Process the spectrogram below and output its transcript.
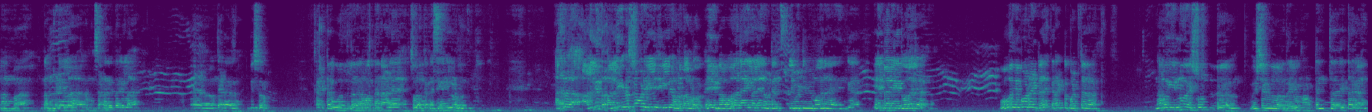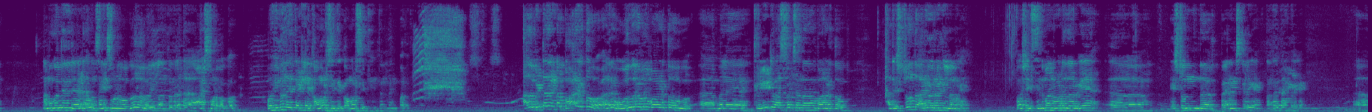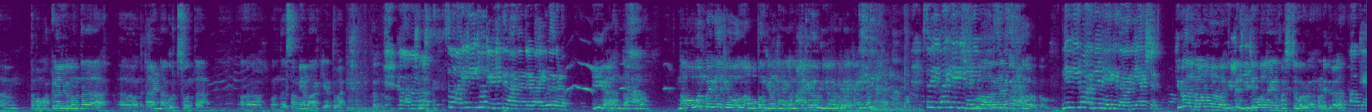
ನಮ್ಮ ನಮ್ಮ ಕಡೆ ಎಲ್ಲ ನಮ್ಗೆ ಸಣ್ಣದಿದ್ದಾಗೆಲ್ಲ ಆ, ಒಂದೆರಡು ಬಿಸೋರು ಕರೆಕ್ಟಾಗಿ ಓದ್ಲಿಲ್ಲ ಅಂದ್ರೆ ಮಗನ ನಾಳೆ ಚಲೋ ಕನ್ನ ಸಿಗಂಗಿಲ್ಲ ನೋಡೋದು ಆದ್ರೆ ಅಲ್ಲಿಂದ ಅಲ್ಲಿಗೆ ಯೋಚನೆ ಮಾಡಿ ಇಲ್ಲಿ ಇಲ್ಲೇ ಹೊಡ್ತಾ ಬಿಡೋರು. ಏಯ್ ನಾವು ಓದಕ್ಕಾಗಿಲ್ಲ ಅಲ್ಲೇ ನಾವು ಟೆಂತ್ ಅಲ್ಲಿ ಬಿಟ್ಟಿವಿ ಮಗನ ಹಿಂಗ ಏನ್ ಬ್ಯಾನ್ ಆಗೈತೆ ಓದಕ್ಕ. ಓದ್ ಇಂಪಾರ್ಟೆಂಟ್ ಕರೆಕ್ಟ್ ಬಟ್ ನಮಗೆ ಇನ್ನೂ ಎಷ್ಟೊಂದು ವಿಷಯಗಳು ಅಂದ್ರೆ ಇವಾಗ ನಾವು ಟೆಂತ್ ಇದ್ದಾಗ ನಮಗ್ ಗೊತ್ತಿದ್ದು ಎರಡ, ಒಂದ್ ಸೈನ್ಸ್ ಮಾಡ್ಬೇಕು ಇಲ್ಲ ಅಂತಂದ್ರೆ ಆರ್ಟ್ಸ್ ಮಾಡ್ಬೇಕು. ಓ, ಇನ್ನೊಂದ್ ಐತೆ ಕಾಮರ್ಸ್ ಐತಿ ಕಾಮರ್ಸ್ ಐತಿ ಅಂತ ನೆನಪರು. ಅದು ಬಿಟ್ಟಂದ್ರೆ ಇನ್ನ ಬಾಳ ಇರ್ತವು. ಅಂದ್ರೆ ಓದೋದ್ರಾಗೂ ಬಾಳ ಇರ್ತವು. ಆಮೇಲೆ ಕ್ರಿಯೇಟಿವ್ ಆಸ್ಪೆಕ್ಟ್ಸ್ ಅಂತ ಬಾಳ ಇರ್ತವು. ಅದೆಷ್ಟೊಂದು ಅರಿವು ಇರಂಗಿಲ್ಲ ನಮಗೆ. ಬಹುಶಃ ಈ ಸಿನಿಮಾ ನೋಡೋದವ್ರಿಗೆ ಎಷ್ಟೊಂದು ಪೇರೆಂಟ್ಸ್ ಗಳಿಗೆ, ತಂದೆ ತಾಯಿಗಳಿಗೆ ತಮ್ಮ ಮಕ್ಕಳಲ್ಲಿರುವಂತ ಒಂದು ಟ್ಯಾಲೆಂಟ್ನ ಗುರುತಿಸುವಂತ ಒಂದು ಸಂಯಮ ಆಗ್ಲಿ ಅಥವಾ ಈಗ ನಮ್ಮ ನಮ್ಮ ಅವನ್ ಬೈಗಳ ಕೇಳೋದು ನಮ್ಮ ಅಪ್ಪನ್ ಕೇಳಕಾಗಲ್ಲ ನಾ ಕೇಳಿದ್ರು ನೀವು ಯಾರು ಕೇಳಕಾಗಲ್ಲ ಸೊ ಇವಾಗ ಹೇಗಿದೆ ನೀವು ಹೀರೋ ಆದ್ಮೇಲೆ ಹೇಗಿದೆ ಅವ್ರ ರಿಯಾಕ್ಷನ್ ಹೀರೋ ಅಂದ್ಮೇಲೆ ಇಲ್ಲೇ ಜಿ ಟಿ ಮಾಲ್ನಾಗ ಫಸ್ಟ್ ಅವರು ನೋಡಿದ್ರು. Okay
